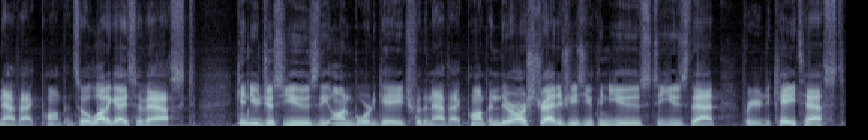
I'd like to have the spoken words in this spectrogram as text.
Navac pump. And so a lot of guys have asked, can you just use the onboard gauge for the Navac pump? And there are strategies you can use to use that for your decay test.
